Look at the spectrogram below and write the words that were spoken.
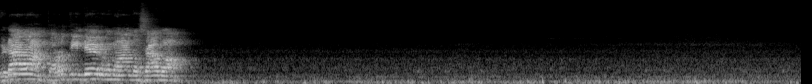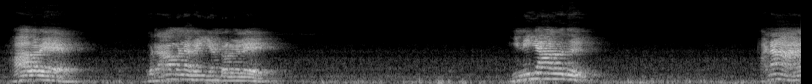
விடாதான் துரத்திட்டே இருக்குமா அந்த சாபம்? ஆகவே பிராமணரை என்றவர்களே இனியாவது ஆனால்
